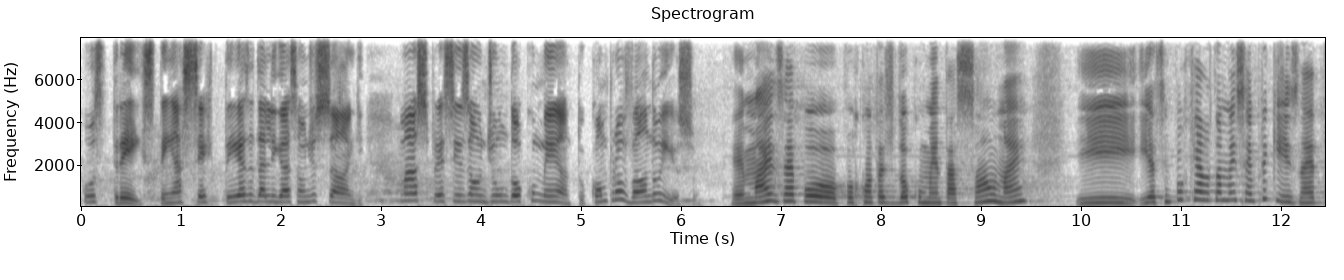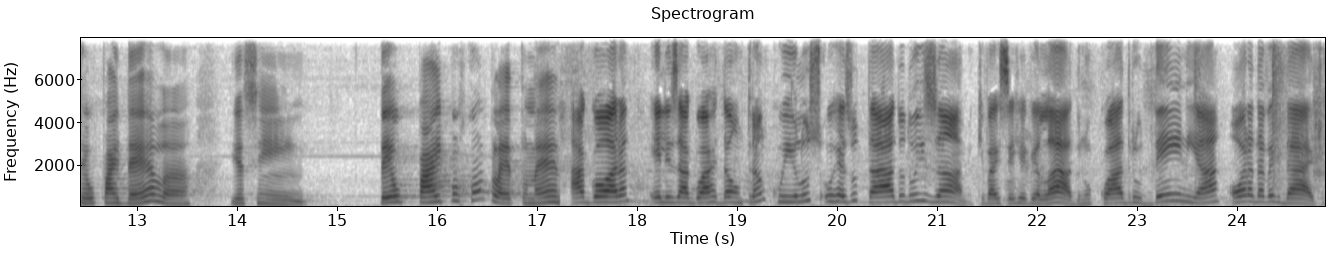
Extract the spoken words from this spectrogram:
os três têm a certeza da ligação de sangue, mas precisam de um documento comprovando isso. É mais é por, por conta de documentação, né? E, e assim porque ela também sempre quis, né? Ter o pai dela e assim ter o pai por completo, né? Agora, eles aguardam tranquilos o resultado do exame, que vai ser revelado no quadro DNA Hora da Verdade.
